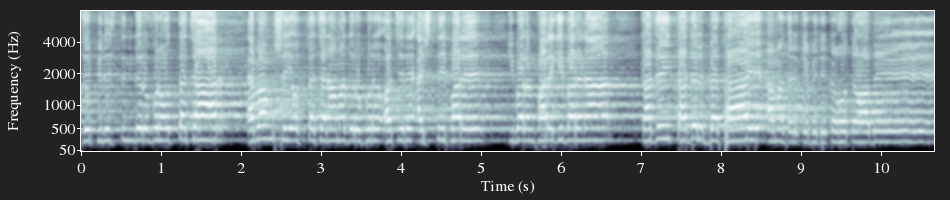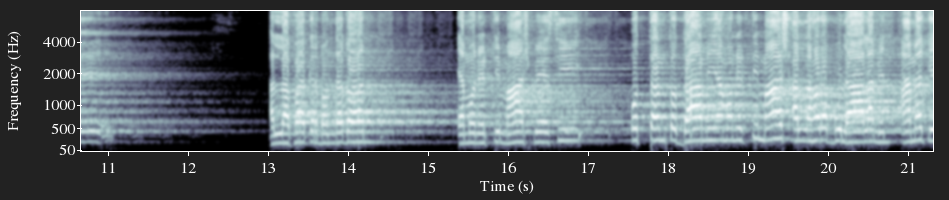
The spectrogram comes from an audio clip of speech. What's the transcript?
যে ফিলিস্তিনদের উপর অত্যাচার এবং সেই অত্যাচার আমাদের উপরে অচিরে আসতেই পারে। কি বলেন, পারে কি পারে না? কাজেই তাদের ব্যথায় আমাদেরকে ব্যতীত হতে হবে। আল্লাহ পাকের বন্দাগণ, এমন একটি মাস পেয়েছি, অত্যন্ত দামি এমন একটি মাস আল্লাহ রাব্বুল আলামিন আমাকে,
